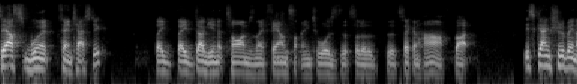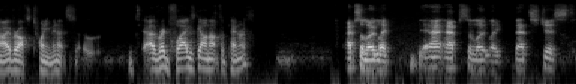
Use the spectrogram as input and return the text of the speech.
Souths weren't fantastic. They they dug in at times and they found something towards the sort of the, the second half. But this game should have been over after 20 minutes. Are red flags going up for Penrith? Absolutely, yeah, absolutely. That's just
